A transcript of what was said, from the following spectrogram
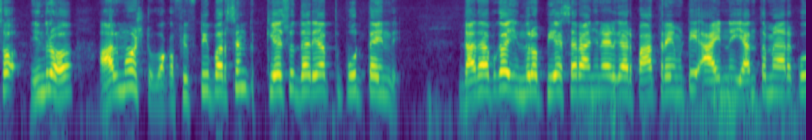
సో ఇందులో ఆల్మోస్ట్ ఒక ఫిఫ్టీ పర్సెంట్ కేసు దర్యాప్తు పూర్తయింది. దాదాపుగా ఇందులో పిఎస్ఆర్ ఆంజనేయులు గారి పాత్ర ఏమిటి ఆయన్ని ఎంత మేరకు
